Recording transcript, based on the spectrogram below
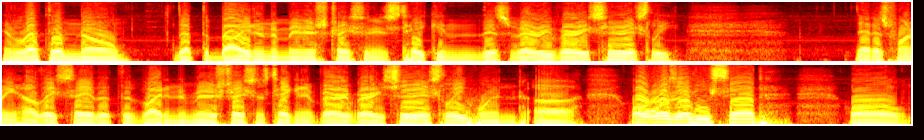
and let them know that the Biden administration is taking this very, very seriously. That is funny how they say that the Biden administration is taking it very, very seriously. When uh, what was it he said? Well,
